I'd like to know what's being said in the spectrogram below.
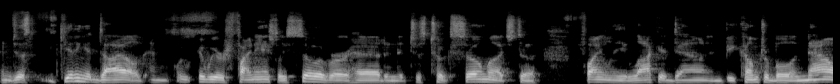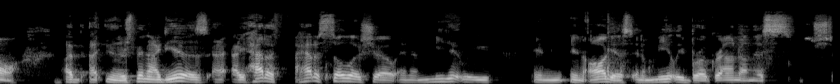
and just getting it dialed. And we, we were financially so over our head, and it just took so much to finally lock it down and be comfortable. And now, I, I, you know, there's been ideas. I, I, had a I had a solo show, and immediately in in August, and immediately broke ground on this sh-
